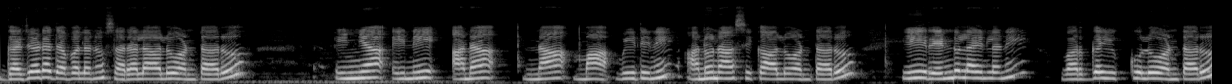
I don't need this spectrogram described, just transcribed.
గజడ దెబ్బలను సరళాలు అంటారు. ఇన్య ఇని అన నా మా వీటిని అనునాసికాలు అంటారు. ఈ రెండు లైన్లని వర్గయుక్కులు అంటారు.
